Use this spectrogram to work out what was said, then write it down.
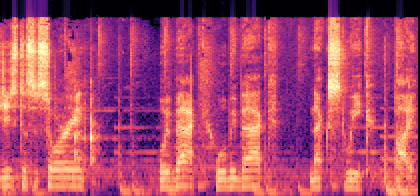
GG's to Sasori. We'll be back. We'll be back next week. Bye.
